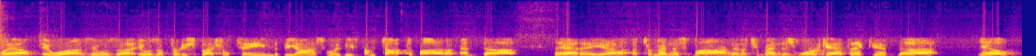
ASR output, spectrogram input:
Well, it was. It was a it was a pretty special team, to be honest with you, from top to bottom, and uh, they had a, uh, a tremendous bond and a tremendous work ethic, and uh, you know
